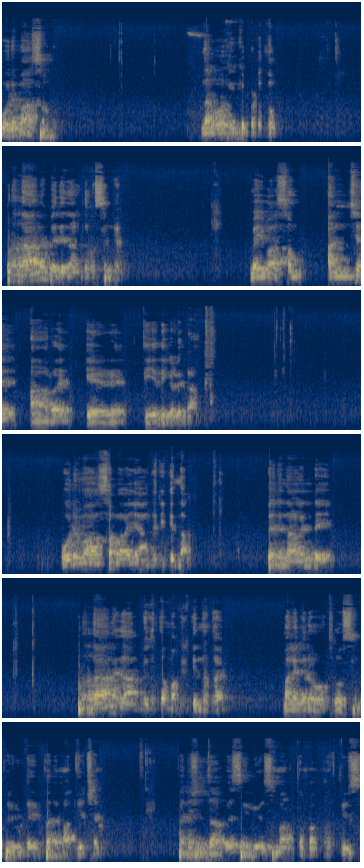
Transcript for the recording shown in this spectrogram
ഒരു മാസം നിർവഹിക്കപ്പെടുന്നു. പ്രധാന പെരുന്നാൾ ദിവസങ്ങൾ മെയ് മാസം അഞ്ച് ആറ് ഏഴ് തീയതികളിലാണ്. ഒരു മാസമായി ആചരിക്കുന്ന പെരുന്നാളിന്റെ പ്രധാന കാർമ്മികത്വം വഹിക്കുന്നത് മലങ്കര ഓർത്തഡോക്സ് സഭയുടെ പരമാധ്യക്ഷൻ പരിശുദ്ധ ബെസിലിയൂസ് മാർത്തമ്മ മാത്യൂസ്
